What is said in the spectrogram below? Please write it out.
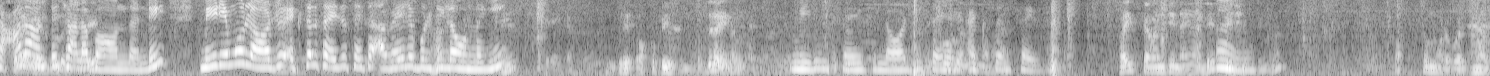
చాలా అంటే చాలా. బాగుందండి. మీడియము లార్జ్ ఎక్సెల్ సైజెస్ అయితే అవైలబిలిటీలో ఉన్నాయి. ఒక పీస్ ఉంది. Medium size large size XL size five seventy nine అండి ఫ్రీ షిప్పింగ్ మొత్తం కూడా ఒరిజినల్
